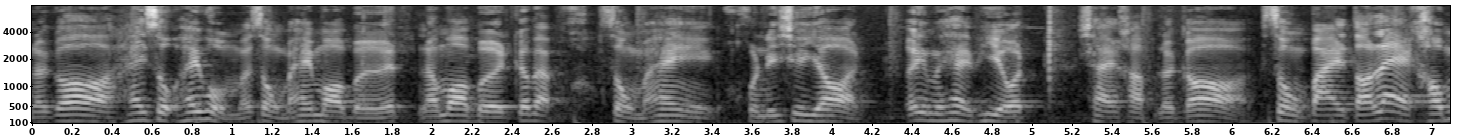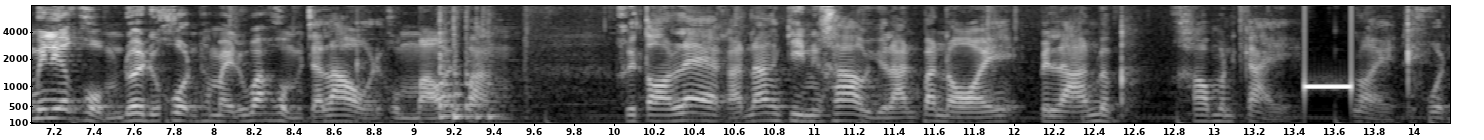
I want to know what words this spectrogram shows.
แล้วก็ให้ส่งให้ผมมาส่งไปให้มอเบิร์ดแล้วมอเบิร์ดก็แบบส่งมาให้คนที่ชื่อยอด เอ้ยไม่ใช่พี่ยศใช่ครับ แล้วก็ส่งไปตอนแรกเขาไม่เรียกผมด้วยทุกคนทำไมรู้ว่าผมจะเล่าเดี๋ยวผมเมาให้ฟัง คือตอนแรกอะนั่งกินข้าวอยู่ร้านป้าน้อยเป็นร้านแบบข้าวมันไก่อร่อยทุกคน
